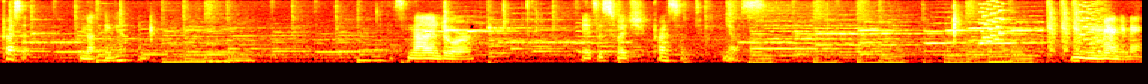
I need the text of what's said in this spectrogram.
Press it. Nothing happened. It's not a door. It's a switch. Press it. Yes. Mm, Magnet.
